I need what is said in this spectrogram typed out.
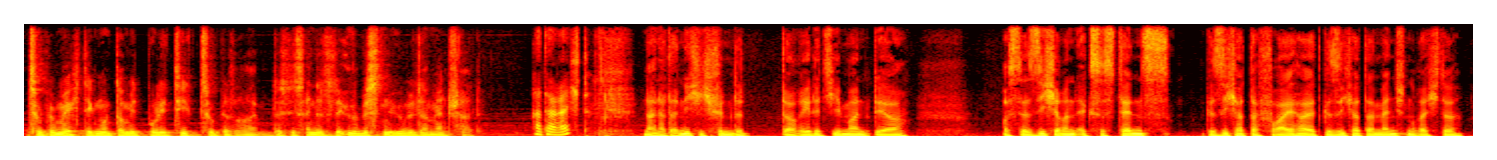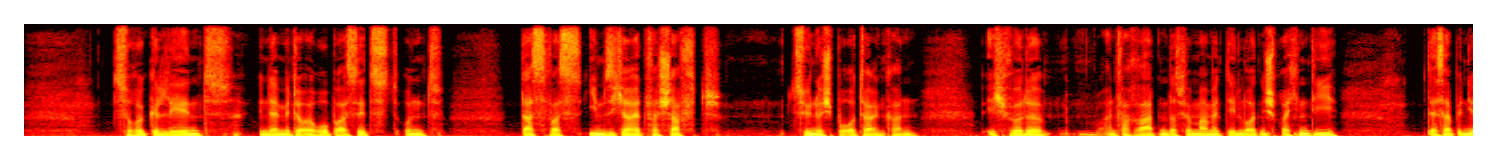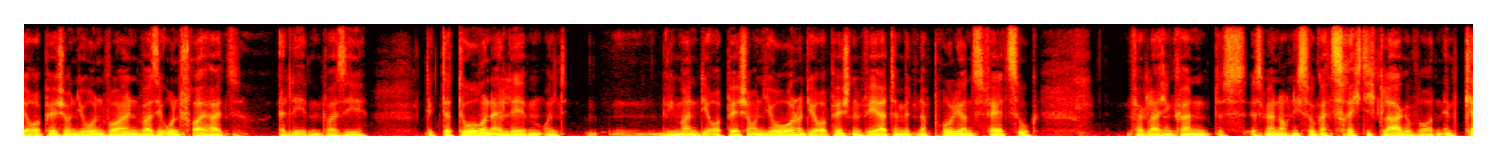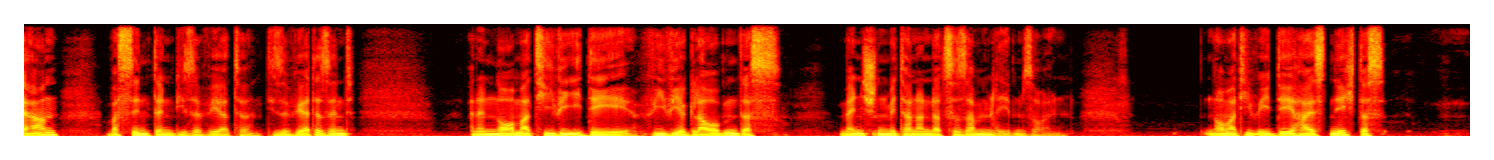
zu bemächtigen und damit Politik zu betreiben, das ist eines der übelsten Übel der Menschheit. Hat er recht? Nein, hat er nicht. Ich finde, da redet jemand, der aus der sicheren Existenz gesicherter Freiheit, gesicherter Menschenrechte zurückgelehnt in der Mitte Europas sitzt und das, was ihm Sicherheit verschafft, zynisch beurteilen kann. Ich würde einfach raten, dass wir mal mit den Leuten sprechen, die deshalb in die Europäische Union wollen, weil sie Unfreiheit erleben, weil sie Diktaturen erleben und wie man die Europäische Union und die europäischen Werte mit Napoleons Feldzug vergleichen kann, das ist mir noch nicht so ganz richtig klar geworden. Im Kern, was sind denn diese Werte? Diese Werte sind eine normative Idee, wie wir glauben, dass Menschen miteinander zusammenleben sollen normative Idee heißt nicht, dass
